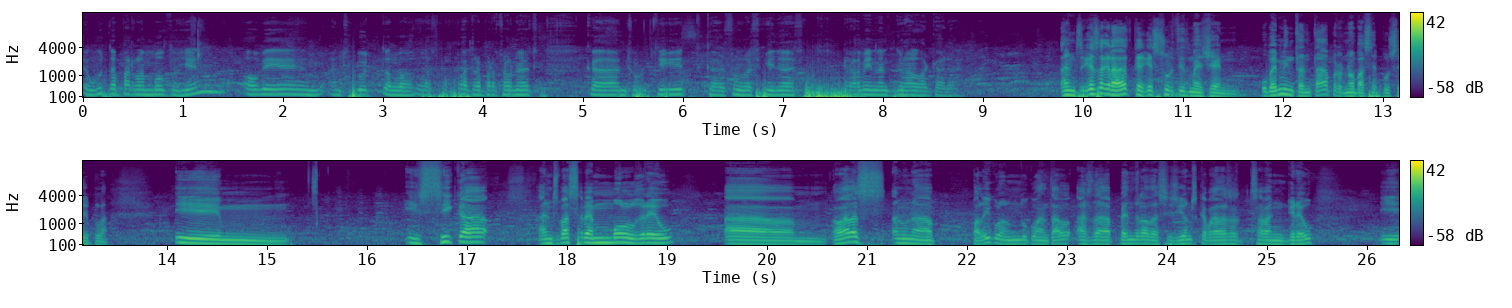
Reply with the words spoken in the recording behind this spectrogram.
heu hagut de parlar amb molta gent o bé han sigut les quatre persones que han sortit, que són les quines realment han donat la cara? Ens hagués agradat que hagués sortit més gent. Ho vam intentar, però no va ser possible. I mm, i sí que ens va saber molt greu eh, a vegades en una pel·lícula, en un documental has de prendre decisions que a vegades et saben greu i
